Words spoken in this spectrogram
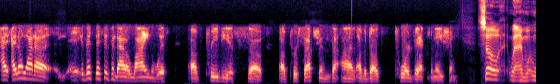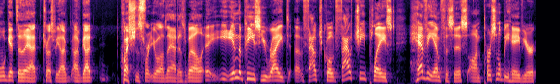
I I don't want to this this isn't out of line with uh, previous uh, uh, perceptions on of adults toward vaccination. So, and we'll get to that. Trust me, I've I've got questions for you on that as well. Uh, in the piece, you write, uh, Fauci quote, Fauci placed heavy emphasis on personal behavior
